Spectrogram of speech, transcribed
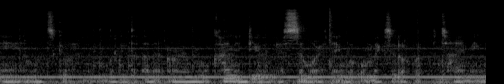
and let's go ahead and look at the other arm. We'll kind of do a similar thing, but we'll mix it up with the timing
